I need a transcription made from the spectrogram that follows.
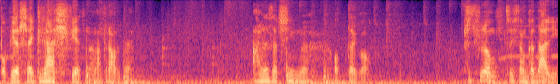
Po pierwsze, gra świetna, naprawdę. Ale zacznijmy od tego. Przed chwilą coś tam gadali.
